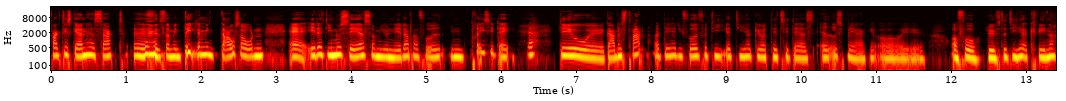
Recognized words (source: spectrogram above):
faktisk gerne have sagt, øh, som en del af min dagsorden, at et af de museer, som jo netop har fået en pris i dag, Ja. Det er jo øh, Gammel Strand, og det har de fået, fordi at de har gjort det til deres adelsmærke og, øh, og få løftet de her kvinder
